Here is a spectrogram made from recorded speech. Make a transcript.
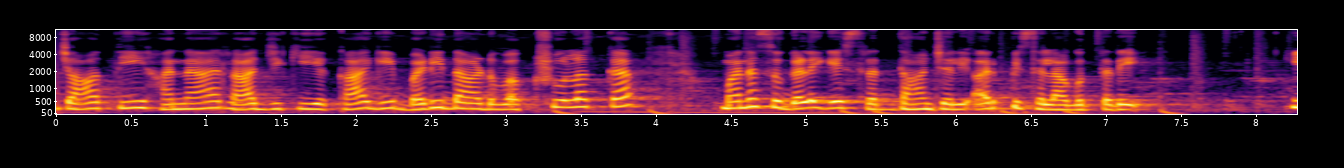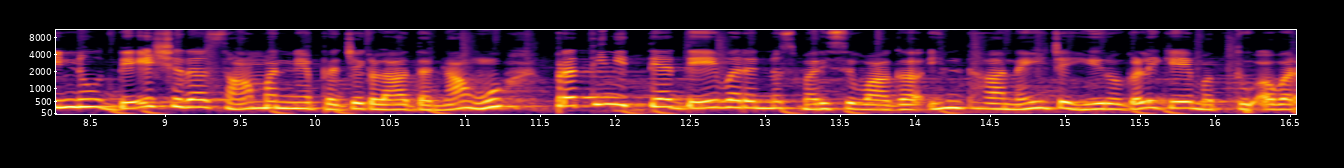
ಜಾತಿ, ಹಣ, ರಾಜಕೀಯಕ್ಕಾಗಿ ಬಡಿದಾಡುವ ಕ್ಷುಲಕ ಮನಸ್ಸುಗಳಿಗೆ ಶ್ರದ್ಧಾಂಜಲಿ ಅರ್ಪಿಸಲಾಗುತ್ತದೆ. ಇನ್ನು ದೇಶದ ಸಾಮಾನ್ಯ ಪ್ರಜೆಗಳಾದ ನಾವು ಪ್ರತಿನಿತ್ಯ ದೇವರನ್ನು ಸ್ಮರಿಸುವಾಗ ಇಂತಹ ನೈಜ ಹೀರೋಗಳಿಗೆ ಮತ್ತು ಅವರ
